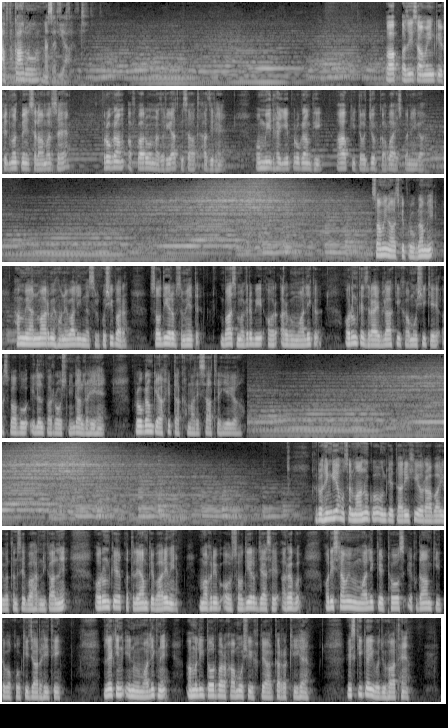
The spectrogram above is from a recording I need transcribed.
افکار و نظریات۔ آپ عزیز سامعین کی خدمت میں سلام عرض ہے۔ پروگرام افکار و نظریات کے ساتھ حاضر ہیں۔ امید ہے یہ پروگرام بھی آپ کی توجہ کا باعث بنے گا۔ سامعین، آج کے پروگرام میں ہم میانمار میں ہونے والی نسل کشی پر سعودی عرب سمیت بعض مغربی اور عرب ممالک اور ان کے ذرائع ابلاغ کی خاموشی کے اسباب و علل پر روشنی ڈال رہے ہیں۔ پروگرام کے آخر تک ہمارے ساتھ رہیے گا۔ روہنگیا مسلمانوں کو ان کے تاریخی اور آبائی وطن سے باہر نکالنے اور ان کے قتل عام کے بارے میں مغرب اور سعودی عرب جیسے عرب اور اسلامی ممالک کے ٹھوس اقدام کی توقع کی جا رہی تھی۔ لیکن ان ممالک نے عملی طور پر خاموشی اختیار کر رکھی ہے۔ اس کی کئی وجوہات ہیں۔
